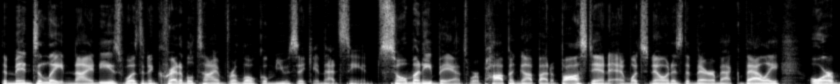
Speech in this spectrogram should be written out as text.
The mid to late 90s was an incredible time for local music in that scene. So many bands were popping up out of Boston and what's known as the Merrimack Valley, or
